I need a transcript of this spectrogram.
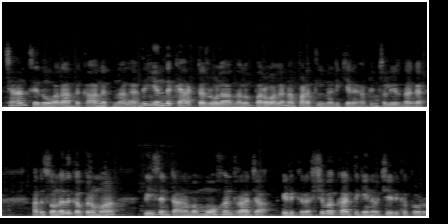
சான்ஸ் எதுவும் வராத காரணத்தினால வந்து எந்த கேரக்டர் ரோலாக இருந்தாலும் பரவாயில்ல நான் படத்தில் நடிக்கிறேன் அப்படின்னு சொல்லியிருந்தாங்க. அது சொன்னதுக்கு அப்புறமா ரீசெண்டாக நம்ம மோகன் ராஜா எடுக்கிற சிவகார்த்திகேயனை வச்சு எடுக்க போகிற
